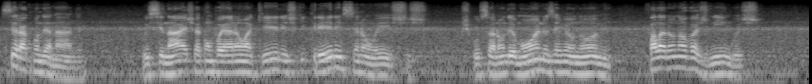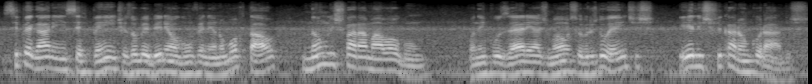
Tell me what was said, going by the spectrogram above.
será condenado. Os sinais que acompanharão aqueles que crerem serão estes: expulsarão demônios em meu nome, falarão novas línguas. Se pegarem em serpentes ou beberem algum veneno mortal, não lhes fará mal algum. Quando impuserem as mãos sobre os doentes, eles ficarão curados.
